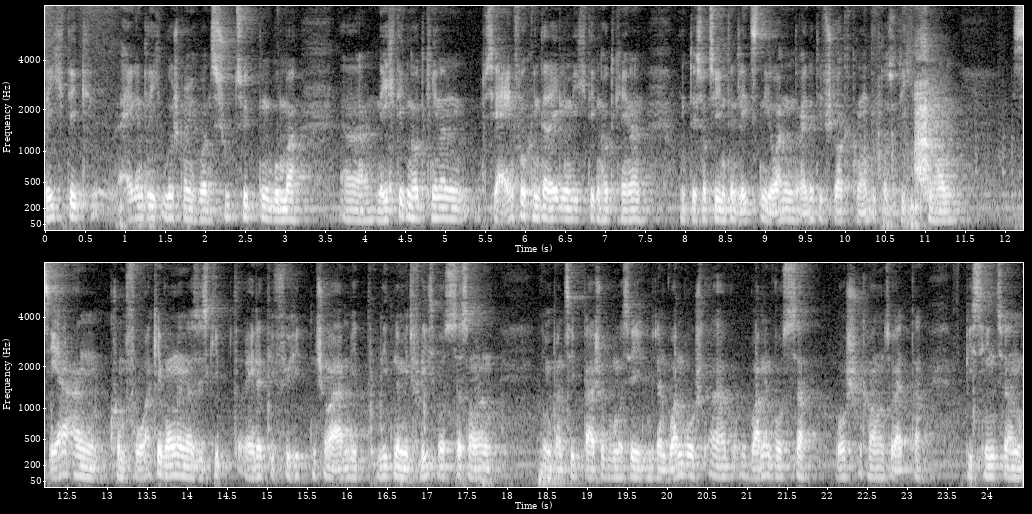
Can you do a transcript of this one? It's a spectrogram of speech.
richtig, eigentlich ursprünglich waren es Schutzhütten, wo man äh, nächtigen hat können, sehr einfach in der Regel nächtigen hat können. Und das hat sich in den letzten Jahren relativ stark gewandelt. Also die Hütten haben sehr an Komfort gewonnen. Also es gibt relativ viele Hütten schon auch mit, nicht nur mit Fließwasser, sondern im Prinzip auch schon, wo man sich mit einem warmen, äh, warmen Wasser waschen kann und so weiter, bis hin zu einem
